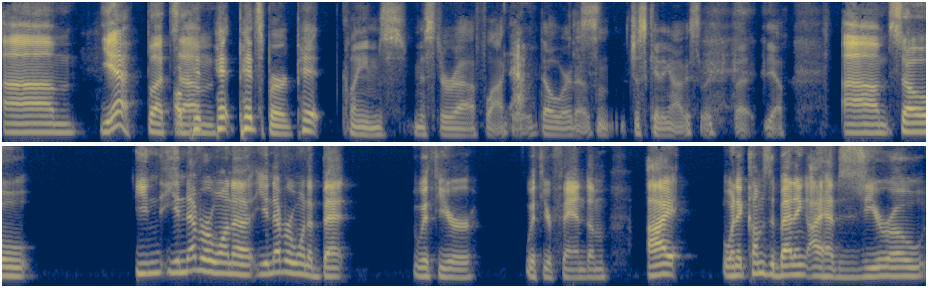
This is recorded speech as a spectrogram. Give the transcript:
Um, yeah, but oh, um, Pitt, Pitt, Pittsburgh, Pitt claims Mr. Uh, Flacco. No. Delaware doesn't. Just kidding, obviously. But yeah. Um, so you you never want to you never want to bet with your with your fandom. I when it comes to betting, I have zero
